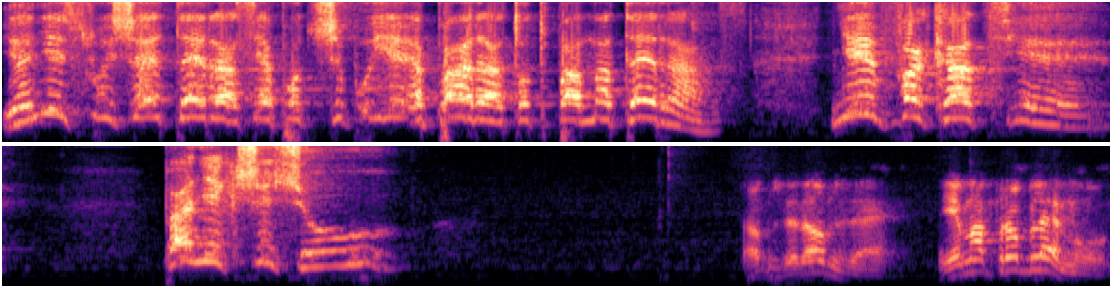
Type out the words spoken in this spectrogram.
Ja nie słyszę teraz, ja potrzebuję aparat od pana teraz. Nie w wakacje. Panie Krzysiu, Dobrze, dobrze. Nie ma problemu.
